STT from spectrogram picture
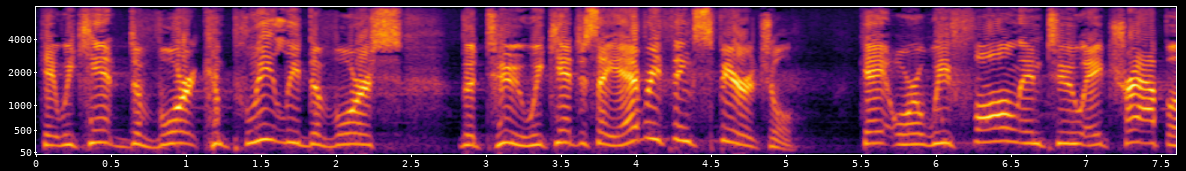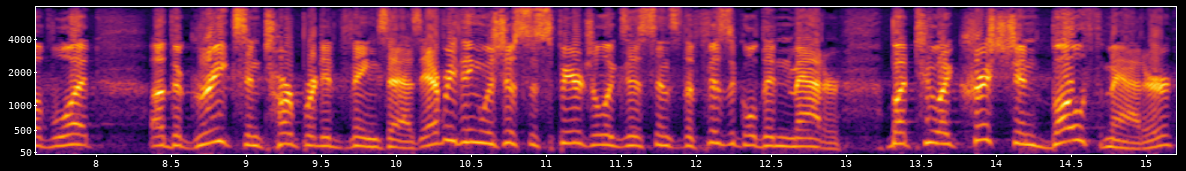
Okay, we can't divorce, completely divorce the two. We can't just say everything's spiritual. Okay, or we fall into a trap of what uh, the Greeks interpreted things as. Everything was just a spiritual existence, the physical didn't matter. But to a Christian, both matter,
